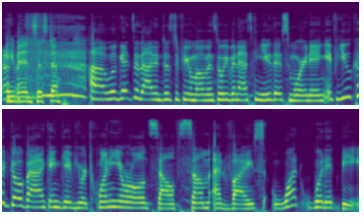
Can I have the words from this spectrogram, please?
Amen, sister. Uh, we'll get to that in just a few moments. So, we've been asking you this morning if you could go back and give your 20 year old self some advice, what would it be?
